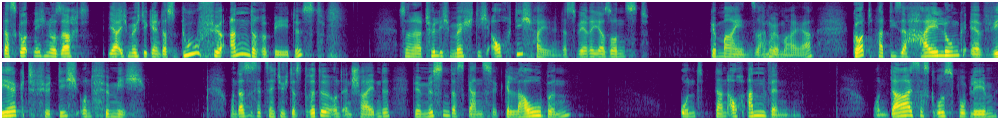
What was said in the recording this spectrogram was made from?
dass Gott nicht nur sagt, ja, ich möchte gern, dass du für andere betest, sondern natürlich möchte ich auch dich heilen. Das wäre ja sonst gemein, sagen wir mal, ja. Gott hat diese Heilung erwirkt für dich und für mich. Und das ist jetzt natürlich das dritte und entscheidende. Wir müssen das Ganze glauben und dann auch anwenden. Und da ist das große Problem.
